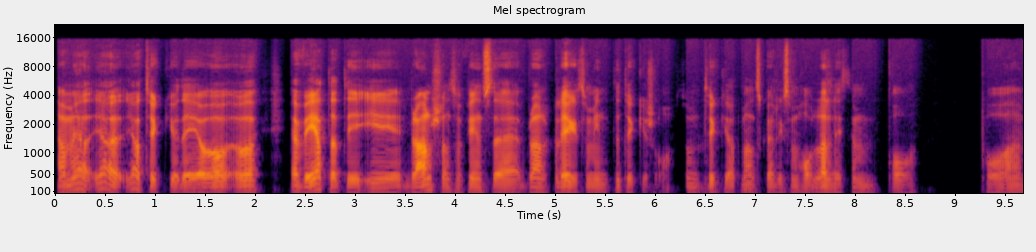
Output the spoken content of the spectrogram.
ja men jag, jag, jag tycker ju det och, och jag vet att i, i branschen så finns det branschkollegor som inte tycker så. Som tycker att man ska liksom hålla liksom på, på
